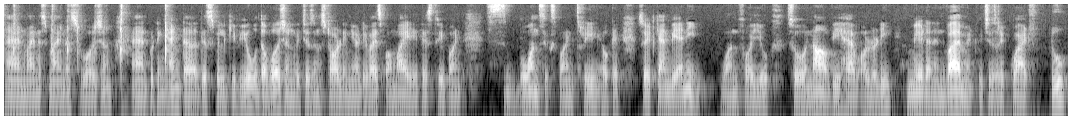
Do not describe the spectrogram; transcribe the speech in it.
and minus minus version and putting enter. This will give you the version which is installed in your device. For my it is 3.16.3 okay. So it can be any one for you. So now we have already made an environment which is required to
